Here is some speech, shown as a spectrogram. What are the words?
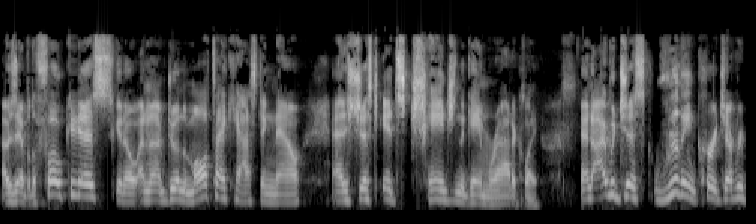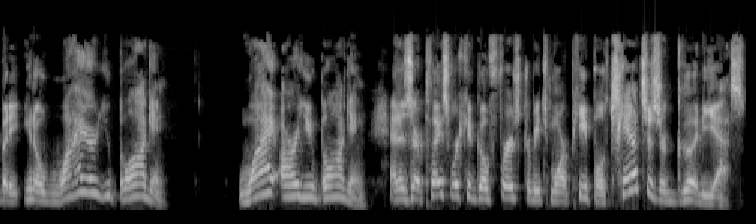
I was able to focus, you know, and I'm doing the multicasting now. And it's just, it's changing the game radically. And I would just really encourage everybody, you know, why are you blogging? Why are you blogging? And is there a place where you could go first to reach more people? Chances are good, yes.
